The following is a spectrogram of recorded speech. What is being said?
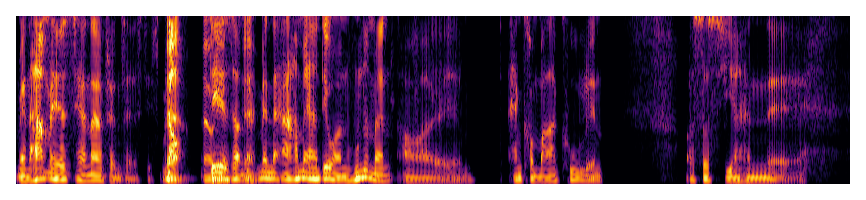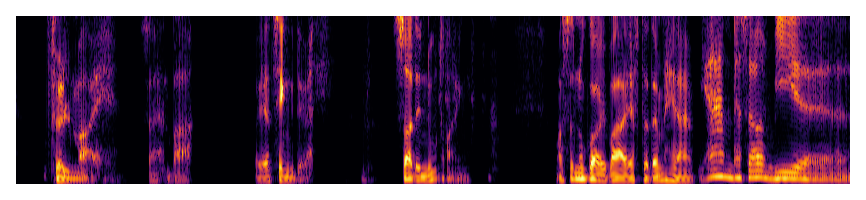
Men ham er, han er fantastisk. Men Nå, okay, det er sådan, ja. Men ham her, det var en hundemand, og øh, han kom meget cool ind. Og så siger han, øh, følg mig, sagde han bare. Og jeg tænkte, så er det nu, drenge. Og så nu går jeg bare efter dem her. Ja, hvad så? Vi, øh...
